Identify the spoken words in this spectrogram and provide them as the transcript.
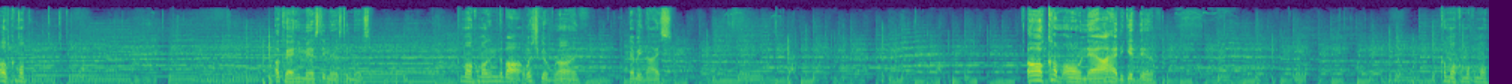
Oh, come on. Okay, he missed, he missed, he missed. Come on, come on, give me the ball. I wish you could run. That'd be nice. Oh, come on now. I had to get them. Come on, come on, come on.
